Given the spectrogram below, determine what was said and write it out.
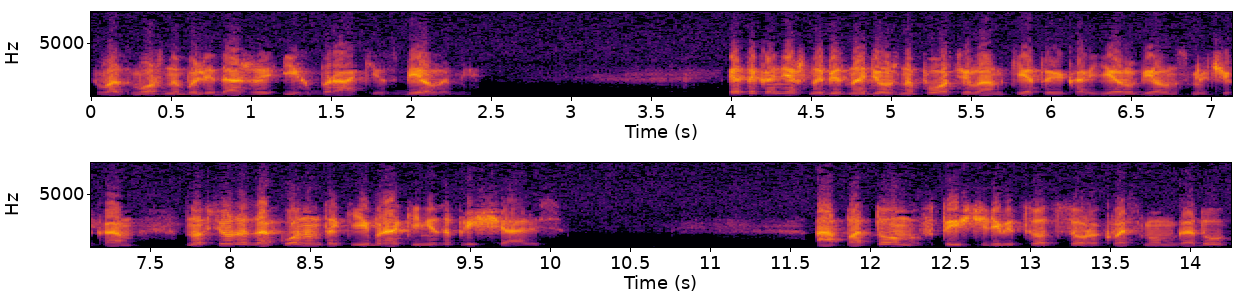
Возможно, были даже их браки с белыми. Это, конечно, безнадежно портило анкету и карьеру белым смельчакам, но все же законом такие браки не запрещались. А потом, в 1948 году,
